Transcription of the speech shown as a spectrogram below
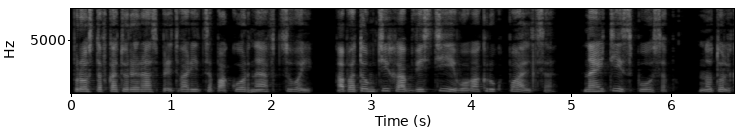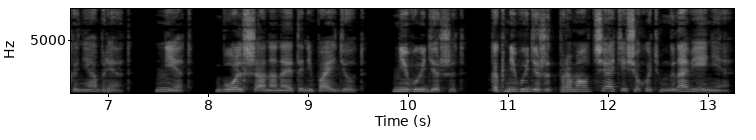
просто в который раз притвориться покорной овцой, а потом тихо обвести его вокруг пальца, найти способ, но только не обряд. Нет, больше она на это не пойдет, не выдержит, как не выдержит промолчать еще хоть мгновение.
